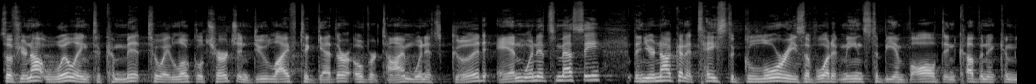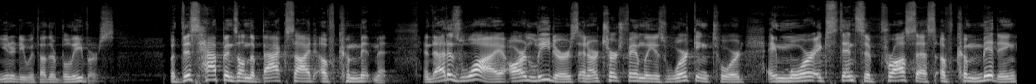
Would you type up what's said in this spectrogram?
So if you're not willing to commit to a local church and do life together over time when it's good and when it's messy, then you're not going to taste the glories of what it means to be involved in covenant community with other believers. But this happens on the backside of commitment. And that is why our leaders and our church family is working toward a more extensive process of committing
